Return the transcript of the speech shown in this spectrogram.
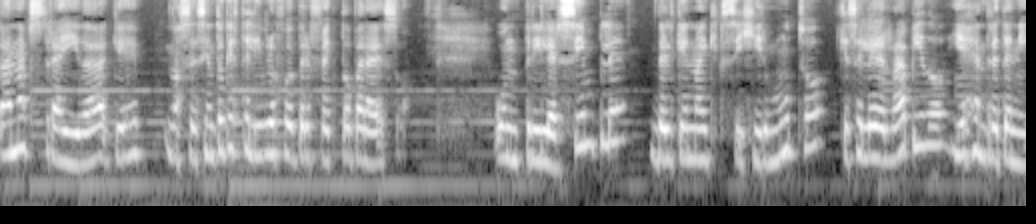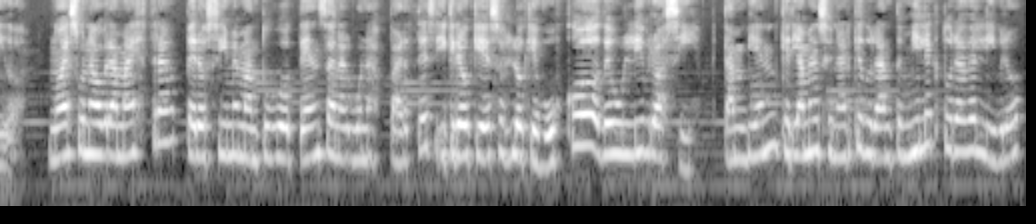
tan abstraída que, no sé, siento que este libro fue perfecto para eso. Un thriller simple, del que no hay que exigir mucho, que se lee rápido y es entretenido. No es una obra maestra, pero sí me mantuvo tensa en algunas partes y creo que eso es lo que busco de un libro así. También quería mencionar que durante mi lectura del libro,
